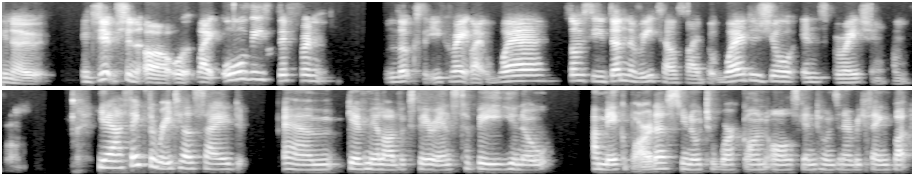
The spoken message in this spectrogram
you know, Egyptian art or like all these different looks that you create. Like, where, so obviously you've done the retail side, but where does your inspiration come from? Yeah, I think the retail side um, gave me a lot of experience to be, you know, a makeup artist, you know, to work on all skin tones and everything. But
